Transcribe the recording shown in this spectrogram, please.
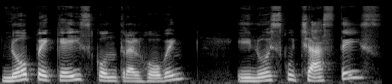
no pequéis contra el joven y no escuchasteis?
